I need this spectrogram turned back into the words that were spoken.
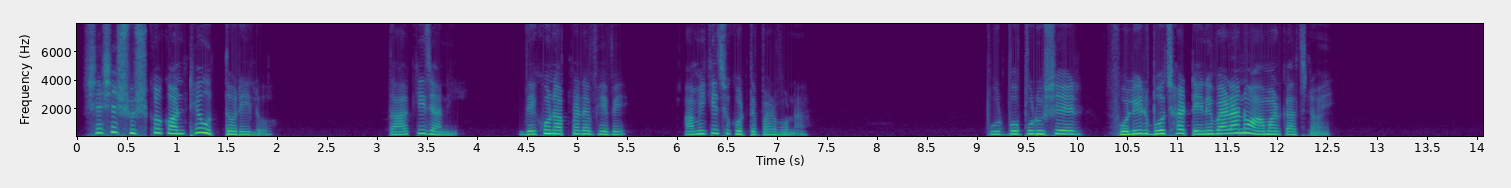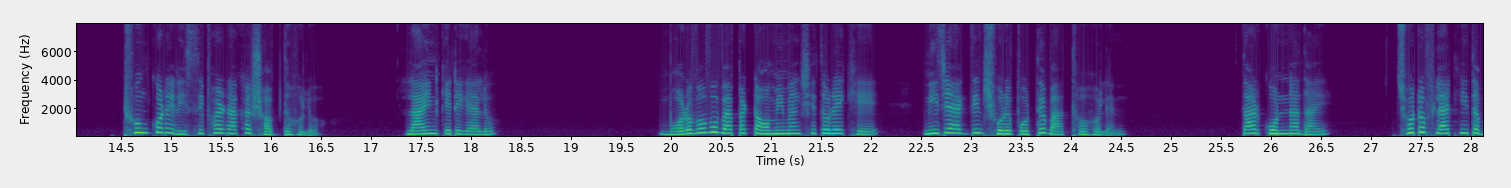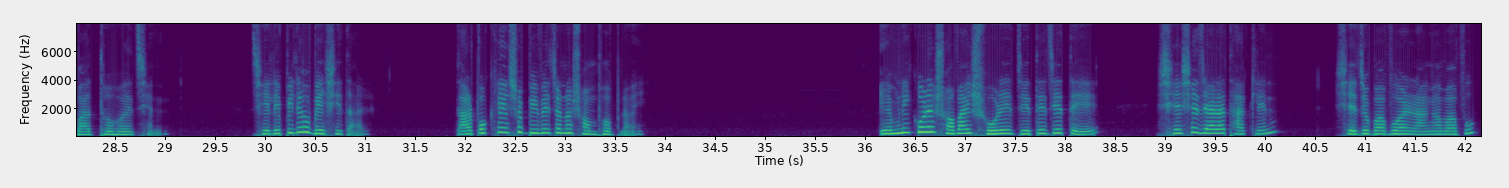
শেষে শুষ্ক কণ্ঠে উত্তর এলো, তা কি জানি? দেখুন আপনারা ভেবে, আমি কিছু করতে পারব না। পূর্বপুরুষের ফলির বোঝা টেনে বেড়ানো আমার কাজ নয়। ঠুং করে রিসিভার রাখা শব্দ হলো, লাইন কেটে গেল। বড়বাবু ব্যাপারটা অমীমাংসিত রেখে নিজে একদিন সরে পড়তে বাধ্য হলেন। তার কন্যা দায়, ছোট ফ্ল্যাট নিতে বাধ্য হয়েছেন। ছেলেপিলেও বেশি তার। তার পক্ষে এসব বিবেচনা সম্ভব নয়। এমনি করে সবাই সরে যেতে যেতে শেষে যারা থাকলেন সেজবাবু আর রাঙাবাবু,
